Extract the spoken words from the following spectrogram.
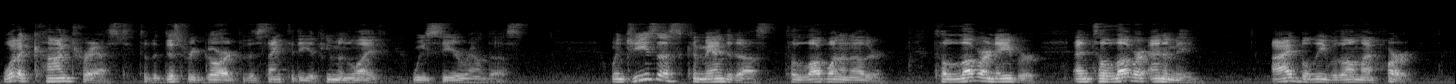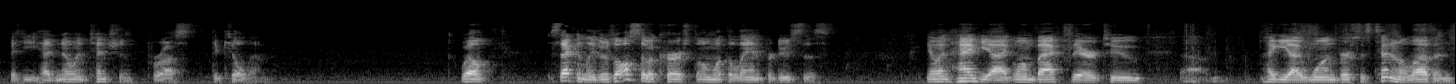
What a contrast to the disregard for the sanctity of human life we see around us. When Jesus commanded us to love one another, to love our neighbor, and to love our enemy, I believe with all my heart that he had no intention for us to kill them. Well, secondly, there's also a curse on what the land produces. You know, in Haggai, going back there to uh, Haggai 1, verses 10 and 11,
